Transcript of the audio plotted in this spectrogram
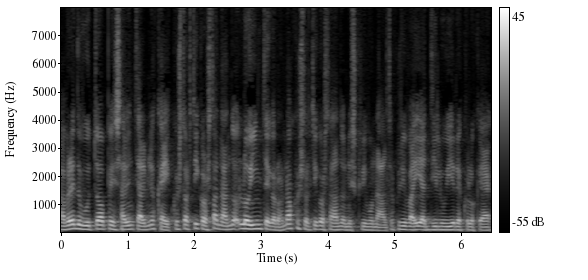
avrei dovuto pensare in termini, ok, questo articolo sta andando, lo integro, no, questo articolo sta andando, ne scrivo un altro, così vai a diluire quello che è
